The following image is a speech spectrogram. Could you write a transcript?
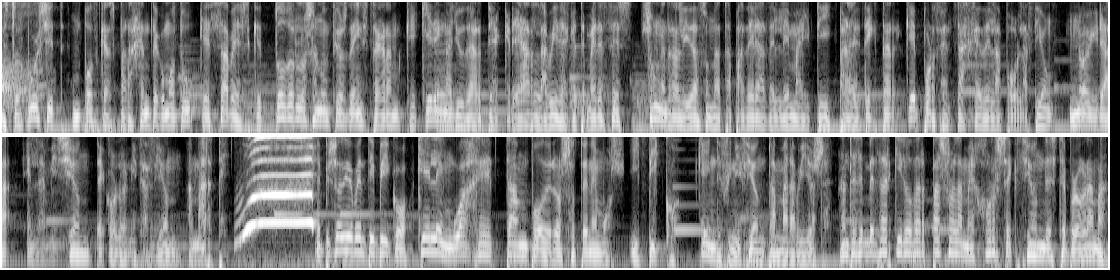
Esto es Bullshit, un podcast para gente como tú que sabes que todos los anuncios de Instagram que quieren ayudarte a crear la vida que te mereces son en realidad una tapadera del MIT para detectar qué porcentaje de la población no irá en la misión de colonización a Marte. Episodio 20 y pico. ¿Qué lenguaje tan poderoso tenemos? Y pico. Qué indefinición tan maravillosa. Antes de empezar quiero dar paso a la mejor sección de este programa.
